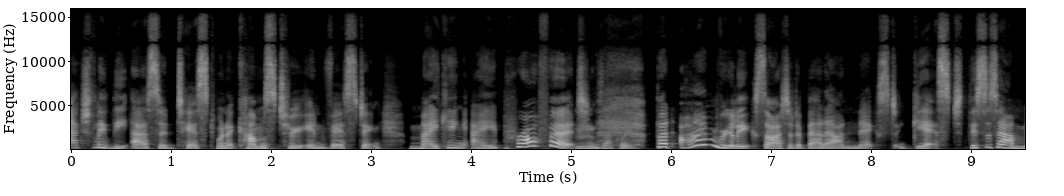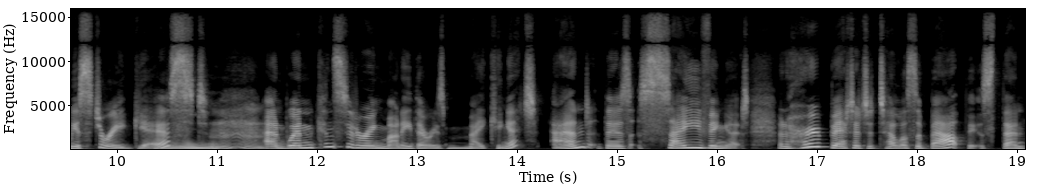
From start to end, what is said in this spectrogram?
actually the acid test when it comes to investing, making a profit. Mm, exactly. But I'm really excited about our next guest. This is our mystery guest. Mm. And when considering money, there is making it and there's saving it. And who better to tell us about this than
